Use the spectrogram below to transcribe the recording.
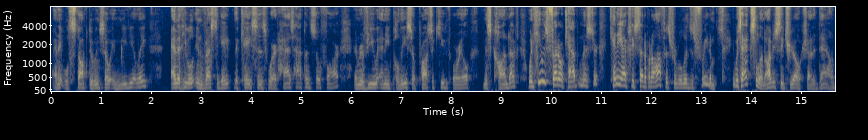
and it will stop doing so immediately and that he will investigate the cases where it has happened so far and review any police or prosecutorial misconduct. When he was federal cabinet minister, Kenney actually set up an office for religious freedom. It was excellent. Obviously, Trudeau shut it down.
